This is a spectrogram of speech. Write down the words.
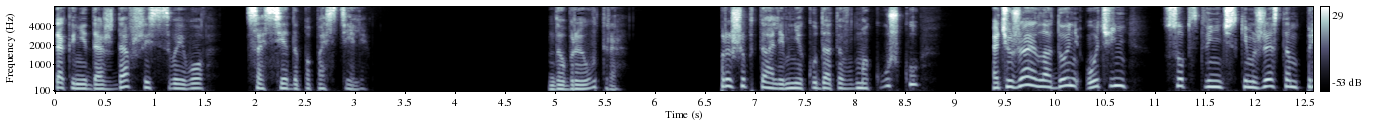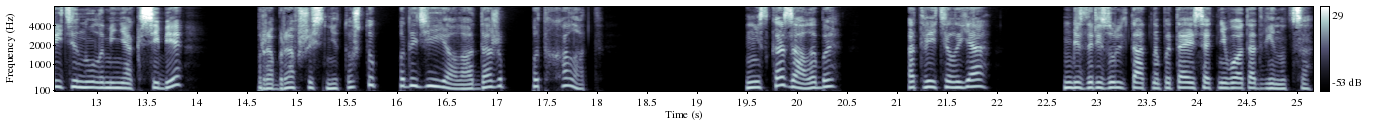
так и не дождавшись своего соседа по постели. «Доброе утро», — прошептали мне куда-то в макушку, а чужая ладонь очень собственническим жестом притянула меня к себе, пробравшись не то что под одеяло, а даже под халат. «Не сказала бы», — ответила я, безрезультатно пытаясь от него отодвинуться.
